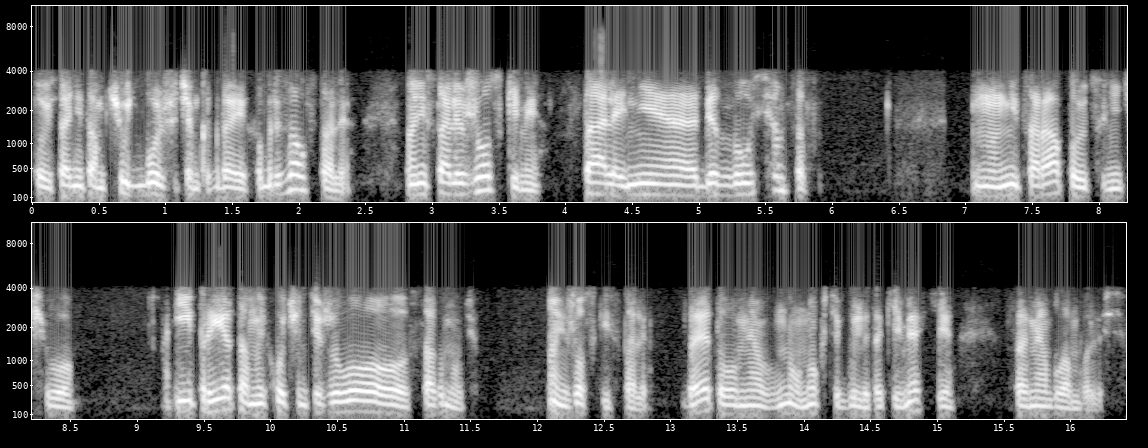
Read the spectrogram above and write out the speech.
то есть они там чуть больше, чем когда я их обрезал стали, но они стали жесткими, стали не без заусенцев, ну, не царапаются, ничего. И при этом их очень тяжело согнуть. Ну, они жесткие стали. До этого у меня ну, ногти были такие мягкие, сами обламывались.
